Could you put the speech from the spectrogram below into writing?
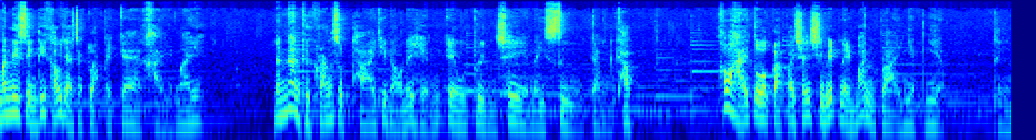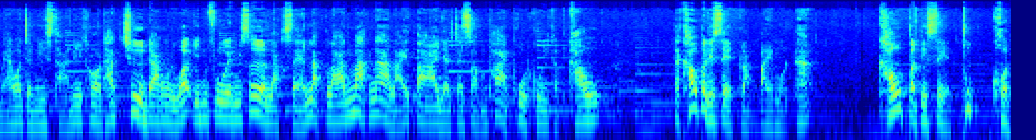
มันมีสิ่งที่เขาอยากจะกลับไปแก้ไขไหม และนั่นคือครั้งสุดท้ายที่เราได้เห็นเอลตรินเช่ในสื่อกันครับ เขาหายตัวกลับไปใช้ชีวิตในบ้านปลายเงียบๆ ถึงแม้ว่าจะมีสถานีโทรทัศน์ชื่อดังหรือว่าอินฟลูเอนเซอร์หลักแสนหลักล้านมากหน้าหลายตาอยากจะสัมภาษณ์พูดคุยกับเขา แต่เขาปฏิเสธกลับไปหมดฮะเขาปฏิเสธทุกคน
